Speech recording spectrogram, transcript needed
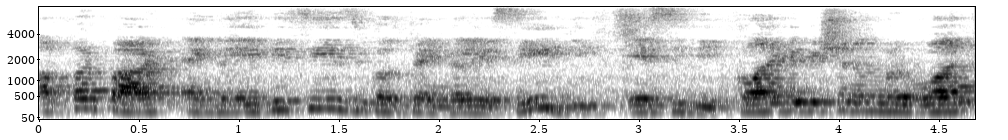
upper part angle ABC is equal to angle ACD ACB qualification number one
